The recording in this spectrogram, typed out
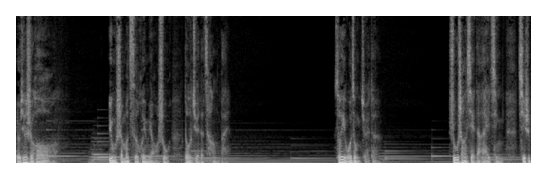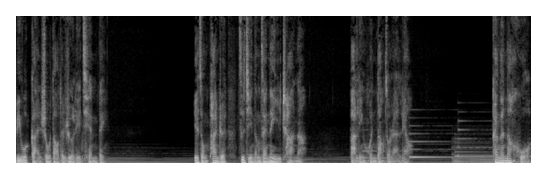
有些时候，用什么词汇描述都觉得苍白，所以我总觉得。书上写的爱情，其实比我感受到的热烈千倍。也总盼着自己能在那一刹那，把灵魂当作燃料，看看那火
